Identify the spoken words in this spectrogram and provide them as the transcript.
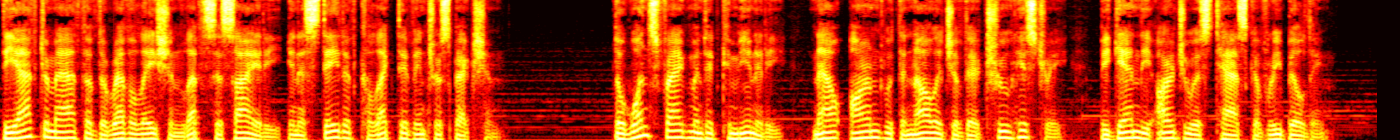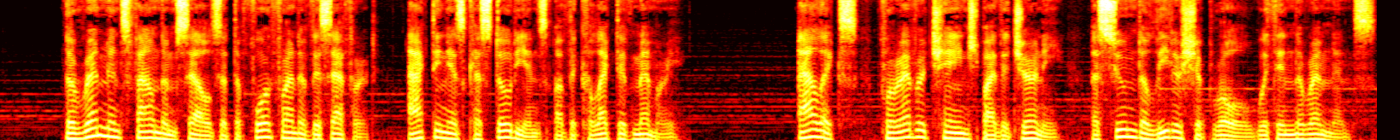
The aftermath of the revelation left society in a state of collective introspection. The once fragmented community, now armed with the knowledge of their true history, began the arduous task of rebuilding. The remnants found themselves at the forefront of this effort, acting as custodians of the collective memory. Alex, forever changed by the journey, assumed a leadership role within the remnants.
